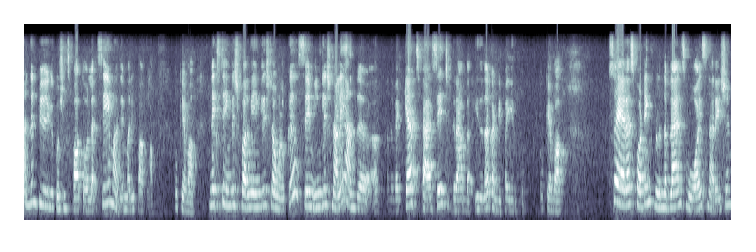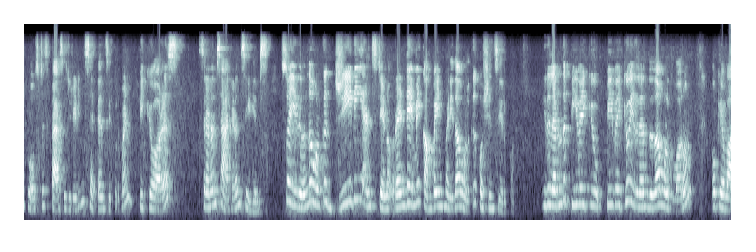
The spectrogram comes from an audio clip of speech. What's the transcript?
அண்ட் தென் பியூக்கு கொஷின்ஸ் பார்த்தோம்ல. சேம் அதே மாதிரி பார்க்கலாம். ஓகேவா நெக்ஸ்ட் இங்கிலீஷ் பாருங்கள் இங்கிலீஷில் உங்களுக்கு சேம் இங்கிலீஷ்னாலே அந்த அந்த வெக்கேட்ஸ் பேசேஜ் கிராமர் இதுதான் கண்டிப்பாக இருக்கும். ஓகேவா so error spotting fill in the blanks voice narration cloze test passage reading reading improvement PQRS சிரணம் synonyms சீடியம்ஸ் ஸோ இது வந்து உங்களுக்கு ஜிடி அண்ட் ஸ்டெனோ ரெண்டையுமே கம்பைன் பண்ணி தான் உங்களுக்கு கொஷின்ஸ் இருக்கும். இதுலேருந்து பிவைக்யூ பிவைக்யூ இதுலேருந்து தான் உங்களுக்கு வரும். ஓகேவா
